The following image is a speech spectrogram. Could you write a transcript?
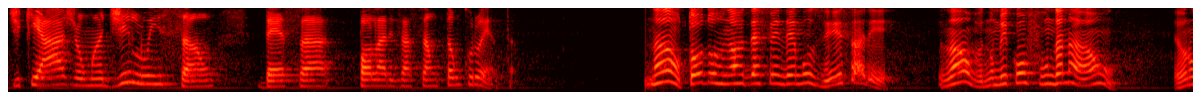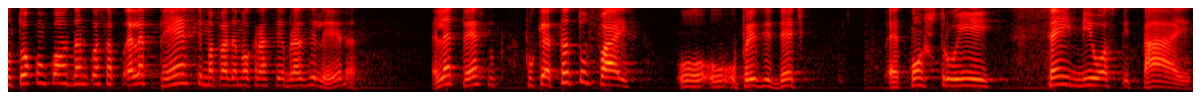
de que haja uma diluição dessa polarização tão cruenta. Não, todos nós defendemos isso, Ari. Não, não me confunda não. Eu não estou concordando com essa. Ela é péssima para a democracia brasileira. Ela é péssima porque tanto faz o, o, o presidente é, construir 100 mil hospitais,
